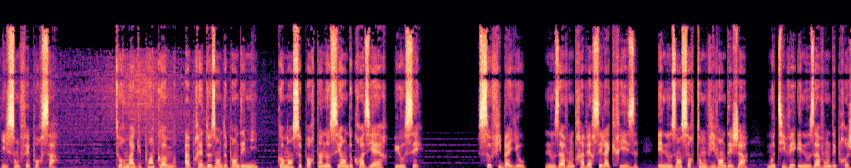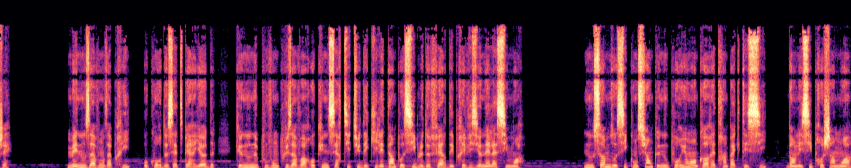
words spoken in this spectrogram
ils sont faits pour ça. Tourmag.com, après deux ans de pandémie, comment se porte un océan de croisière, UOC Sophie Bayot, nous avons traversé la crise, et nous en sortons vivants déjà, motivés et nous avons des projets. Mais nous avons appris, au cours de cette période, que nous ne pouvons plus avoir aucune certitude et qu'il est impossible de faire des prévisionnels à six mois. Nous sommes aussi conscients que nous pourrions encore être impactés si, dans les six prochains mois,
